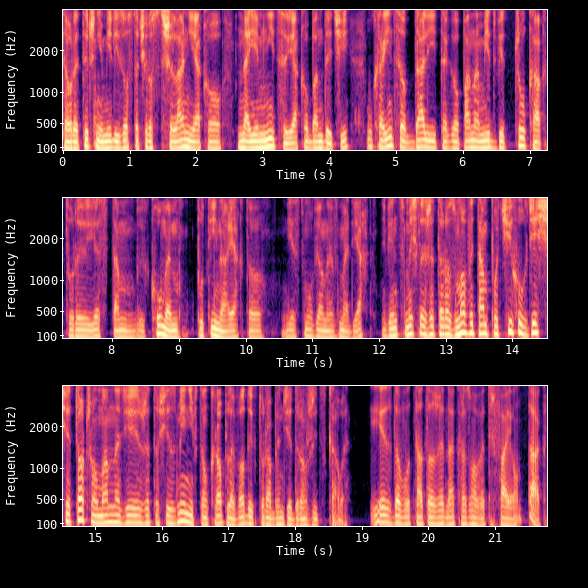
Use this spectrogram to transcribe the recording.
teoretycznie mieli zostać rozstrzelani jako najemnicy, jako bandyci. Ukraińcy oddali tego pana Miedwiedczuka, który jest tam kumem Putina, jak to jest mówione w mediach. Więc myślę, że te rozmowy tam po cichu gdzieś się toczą. Mam nadzieję, że to się zmieni w tą kroplę wody, która będzie drążyć skałę jest dowód na to, że jednak rozmowy trwają. Tak,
